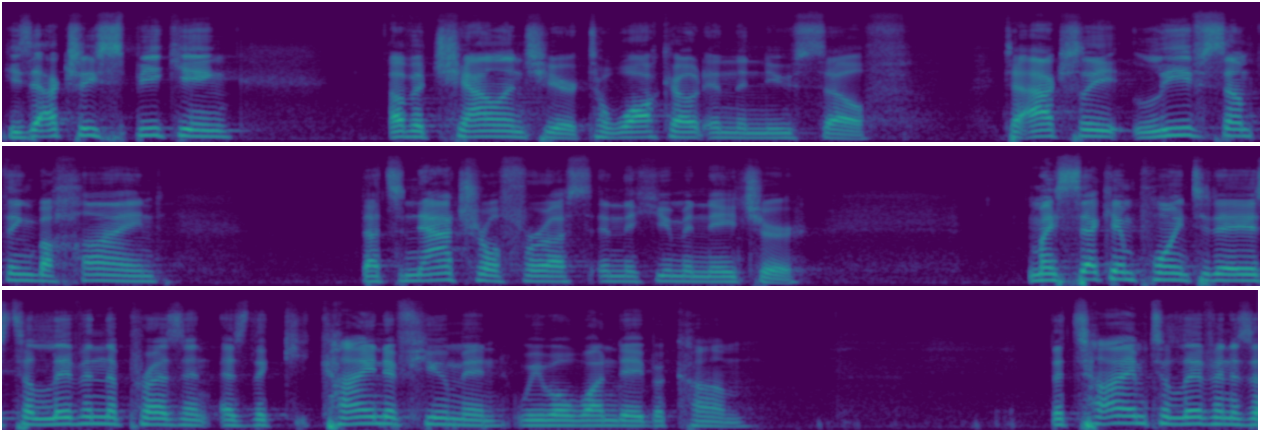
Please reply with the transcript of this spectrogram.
He's actually speaking of a challenge here to walk out in the new self, to actually leave something behind that's natural for us in the human nature. My second point today is to live in the present as the kind of human we will one day become. The time to live, in as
